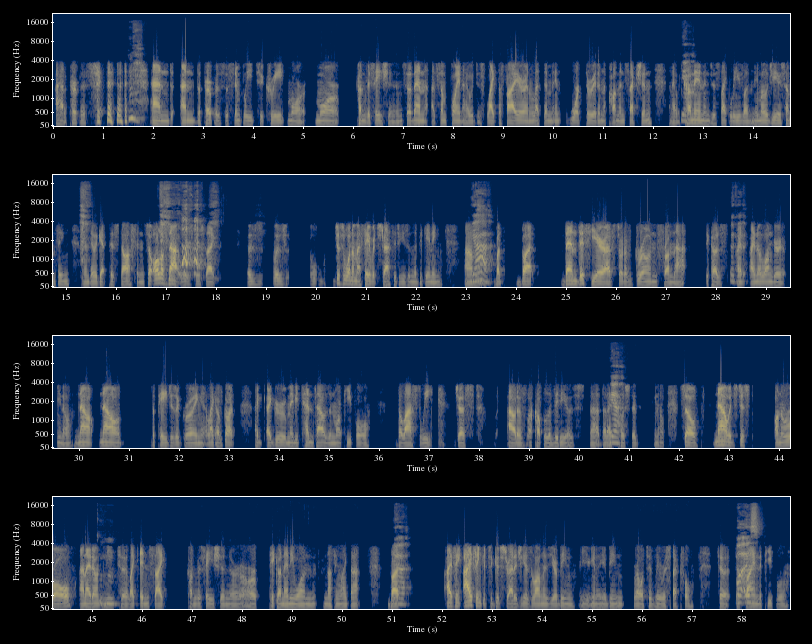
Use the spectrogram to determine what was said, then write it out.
I had a purpose. and and the purpose was simply to create more more conversation. And so then at some point I would just light the fire and let them in, work through it in the comment section. And I would Yeah. come in and just like leave an emoji or something, and they would get pissed off. And so all of that was just like was was just one of my favorite strategies in the beginning. Um, Yeah. But but then this year I've sort of grown from that because Okay. I I no longer you know now now the pages are growing. Like I've got I I grew maybe ten thousand more people the last week just out of a couple of videos that that I Yeah. posted. You know, so now it's just on a roll, and I don't Mhm. need to like incite conversation or or pick on anyone, nothing like that. But yeah. I think I think it's a good strategy as long as you're being you, you know you're being relatively respectful to to Well, find as- the people.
